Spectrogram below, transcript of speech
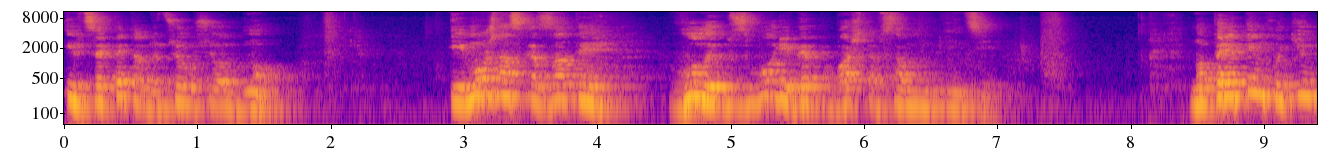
і вцепити до цього всього дно. І можна сказати, вулик зборі ви побачите в самому кінці. Но перед тим хотів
